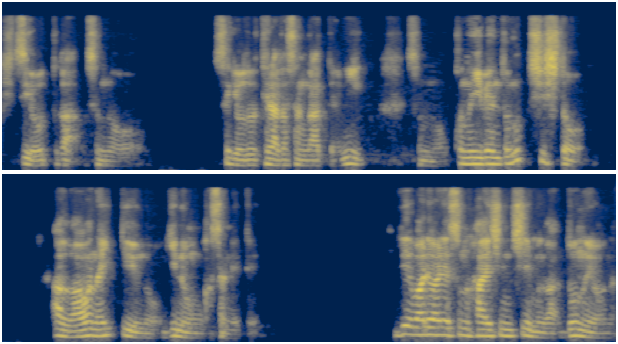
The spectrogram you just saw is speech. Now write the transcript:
必要とか、その、先ほど寺田さんがあったように、そのこのイベントの趣旨と合う、合わないっていうのを議論を重ねて、で、我々その配信チームがどのような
